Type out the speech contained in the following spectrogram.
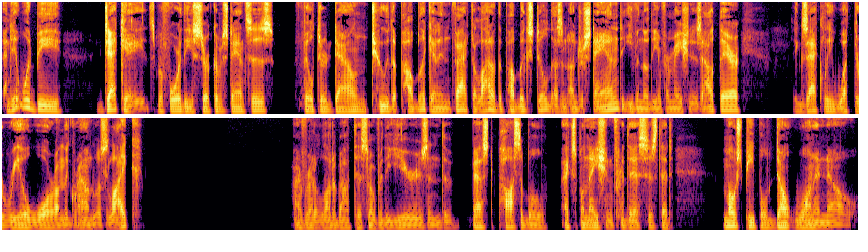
And it would be decades before these circumstances filtered down to the public. And in fact, a lot of the public still doesn't understand, even though the information is out there. exactly what the real war on the ground was like? I've read a lot about this over the years, and the best possible explanation for this is that most people don't want to know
